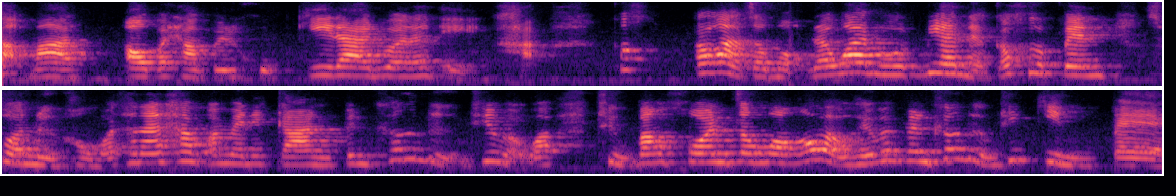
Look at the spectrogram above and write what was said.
สามารถเอาไปทำเป็นคุกกี้ได้ด้วยนั่นเองค่ะก็เราอาจจะบอกได้ว่ารูทเบียร์เนี่ยก็คือเป็นส่วนหนึ่งของวัฒนธรรมอเมริกันเป็นเครื่องดื่มที่แบบว่า ถึงบางคนจะมองว่าแบบเฮ้ยมันเป็นเครื่องดื่มที่กลิ่นแปลก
